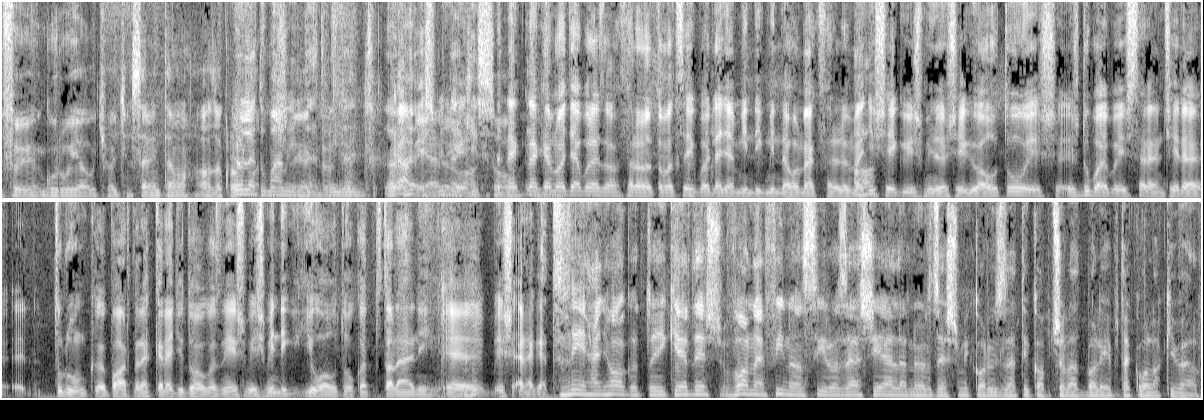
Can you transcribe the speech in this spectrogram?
fő gurúja, úgyhogy szerintem azokról Ő ledumál mindent, mindent. Kb. és mindenki. Szó. Ne, nekem Igen. nagyjából ez a feladatom a cégben, hogy legyen mindig mindenhol megfelelő Aha. mennyiségű és minőségű autó, és, és Dubajban is szerencsére tudunk partnerekkel együtt dolgozni, és mi is mindig jó autókat találni, uh-huh. és eleget. Néhány hallgatói kérdés. Van-e finanszírozási ellenőrzés, mikor üzleti kapcsolatba léptek valakivel?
